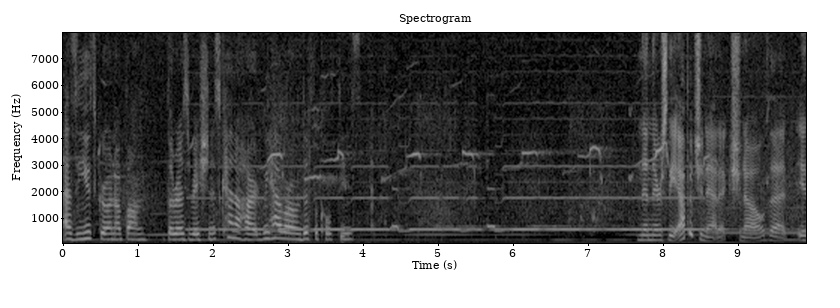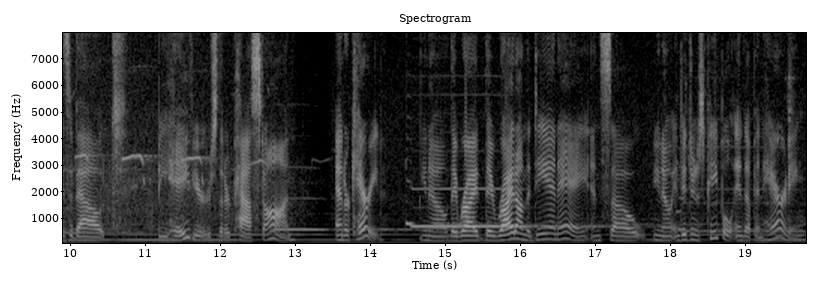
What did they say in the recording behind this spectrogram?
As a youth growing up on the reservation, it's kind of hard. We have our own difficulties. And then there's the epigenetics, you know, that is about behaviors that are passed on and are carried. You know, they ride, they ride on the DNA, and so, you know, indigenous people end up inheriting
